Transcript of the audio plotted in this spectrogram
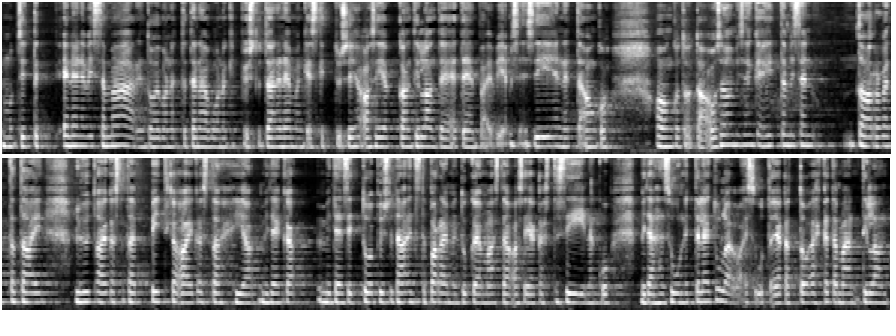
mutta sitten enenevissä määrin toivon, että tänä vuonnakin pystytään enemmän keskittyä siihen asiakkaan tilanteen eteenpäin viemiseen siihen, että onko, onko tota osaamisen kehittämisen tarvetta tai lyhytaikaista tai pitkäaikaista ja mitenkä, miten sitten tuo pystytään entistä paremmin tukemaan sitä asiakasta siinä, kun mitä hän suunnittelee tulevaisuutta ja katsoo ehkä tämän, tilan,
